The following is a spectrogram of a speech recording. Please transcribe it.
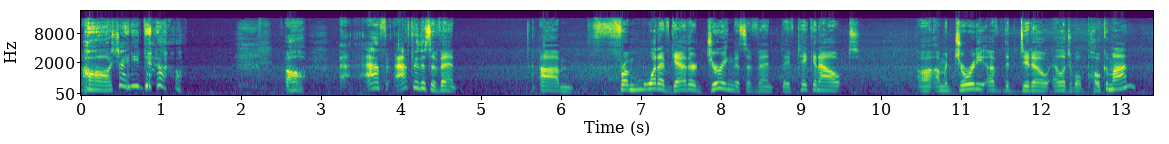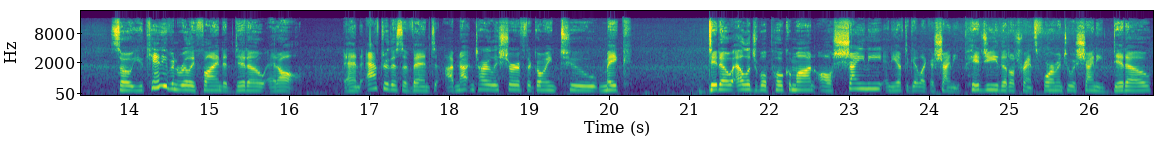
Oh, shiny Ditto. Oh, after, after this event, um, from what I've gathered during this event, they've taken out uh, a majority of the Ditto eligible Pokemon. So you can't even really find a Ditto at all. And after this event, I'm not entirely sure if they're going to make Ditto eligible Pokemon all shiny and you have to get like a shiny Pidgey that'll transform into a shiny Ditto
